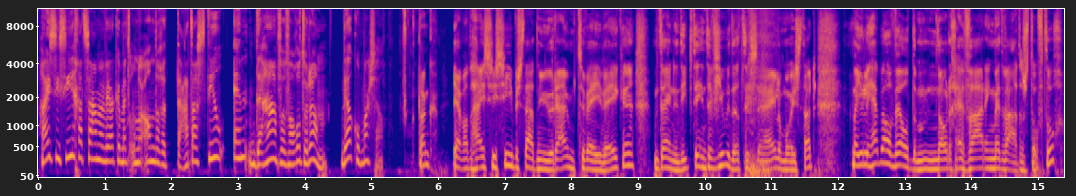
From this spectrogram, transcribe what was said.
HiCC gaat samenwerken met onder andere Tata Steel en de haven van Rotterdam. Welkom Marcel. Dank. Ja, want HiCC bestaat nu ruim twee weken. Meteen een diepte-interview, dat is een hele mooie start. Maar jullie hebben al wel de nodige ervaring met waterstof, toch?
